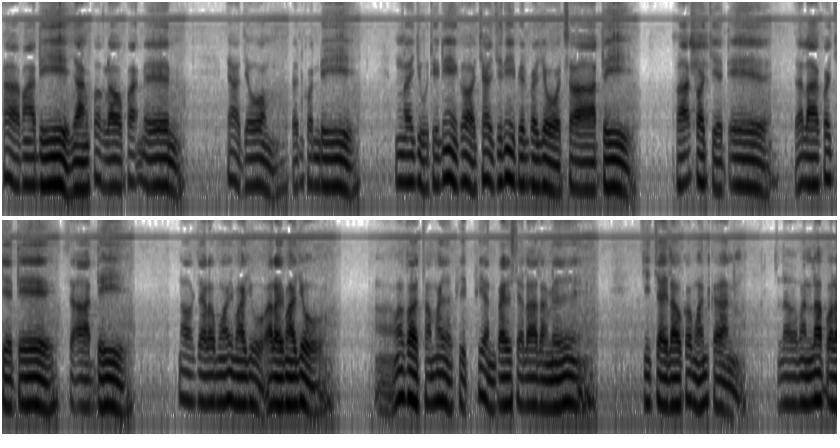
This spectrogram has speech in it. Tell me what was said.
ถ้ามาดีอย่างพวกเราพระเนนญาติโยมเป็นคนดีมาอยู่ที่นี่ก็ใช่ที่นี่เป็นประโยชน์สะอาดดีพระก็เจตเอ ศาลาก็เจตเอสะอาดดี นอกจากเราไม่มาอยู่อะไรมาอยู่มันก็ทำให้ผิดเพี้ยนไปศาลาหลังนี้ จิตใจเราก็เหมือนกัน เรามันรับอะไร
